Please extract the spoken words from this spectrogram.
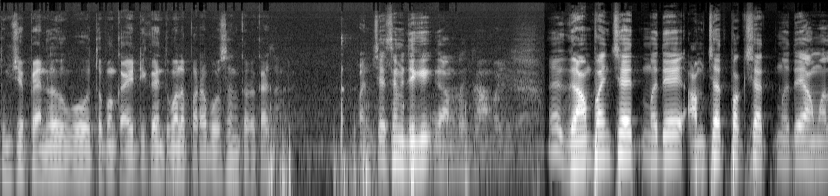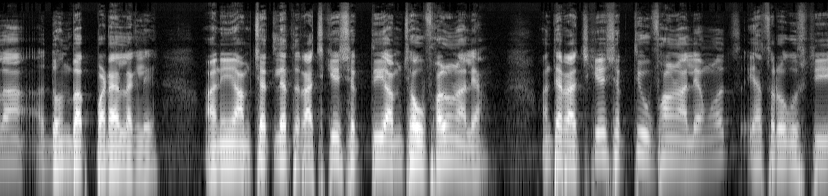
तुमचे पॅनल उभं होतं पण काही ठिकाणी तुम्हाला पराभव सहन करावं काय सांगा पंचायत समिती की ग्रामपंचायत ग्रामपंचायतमध्ये आमच्याच पक्षातमध्ये आम्हाला दोन भाग पडायला लागले. आणि आमच्यातल्यात राजकीय शक्ती आमच्या उफाळून आल्या. आणि त्या राजकीय शक्ती उफाळून आल्यामुळंच ह्या सर्व गोष्टी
